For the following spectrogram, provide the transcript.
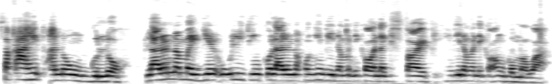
sa kahit anong gulo. Lalo na, my dear, ulitin ko, lalo na kung hindi naman ikaw nag-start. Hindi naman ikaw ang gumawa.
